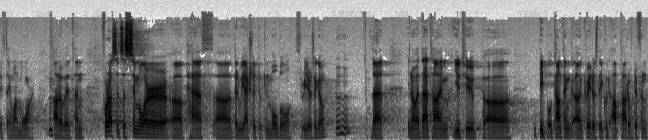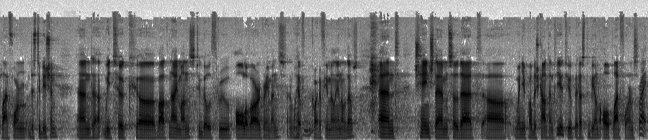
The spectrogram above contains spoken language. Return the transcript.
if they want more mm-hmm. out of it. And for us, it's a similar uh, path uh, that we actually took in mobile three years ago. Mm-hmm. That you know, at that time, YouTube uh, people, content uh, creators, they could opt out of different platform distribution. And uh, we took uh, about nine months to go through all of our agreements, and we have mm-hmm. quite a few million of those, and change them so that uh, when you publish content to YouTube, it has to be on all platforms. Right.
